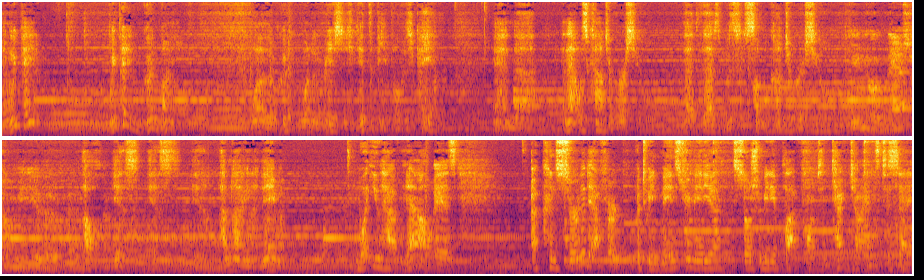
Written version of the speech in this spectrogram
and we paid them. We paid them good money. One of the good, one of the reasons you get the people is you pay them, and uh, and that was controversial. That that was somewhat controversial. Do you know of national media that have had? Oh yes, yes, yeah. I'm not going to name them. What you have now is a concerted effort between mainstream media, social media platforms, and tech giants to say,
